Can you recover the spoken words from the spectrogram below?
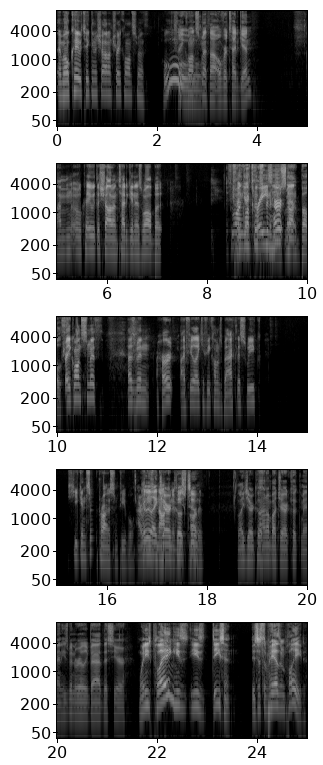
am okay with taking a shot on Tre'Quan Smith. Ooh, Tre'Quan Smith huh, over Ted Ginn. I'm okay with the shot on Ted Ginn as well, but If you want to Tre'Quan get Smith's been crazy, hurt, you start man. both. Tre'Quan Smith has been hurt. I feel like if he comes back this week, he can surprise some people. I really like Jared Cook, too. I like Jared Cook. I don't know about Jared Cook, man. He's been really bad this year. When he's playing, he's he's decent. It's just that he hasn't played.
